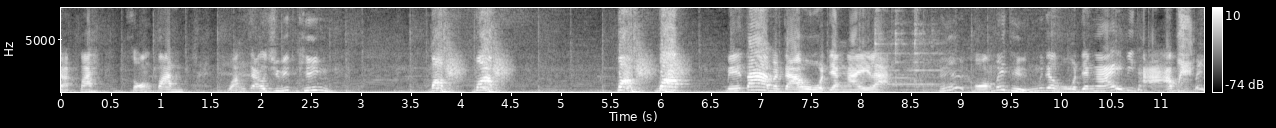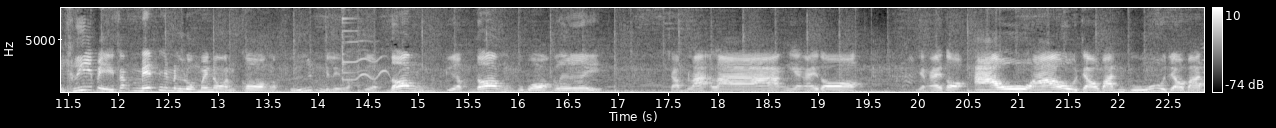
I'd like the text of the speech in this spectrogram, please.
จัดไป 2 ปัน หวังจะเอาชีวิตคิง บับบับบับบับเมตามันจะโหดยังไงล่ะเฮ้ยของไม่ถึงมันจะโหดยังไง พี่ถาม ไม่คลี่ไปอีกสักเม็ดให้มันลงไปนอนกองกับพื้นไปเลยวะเกือบด้อง เกือบด้องกูบอกเลยชำระล้างยังไงต่อ ยังไงต่อ เอาเอาเจ้าบันกู เจ้าบัน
